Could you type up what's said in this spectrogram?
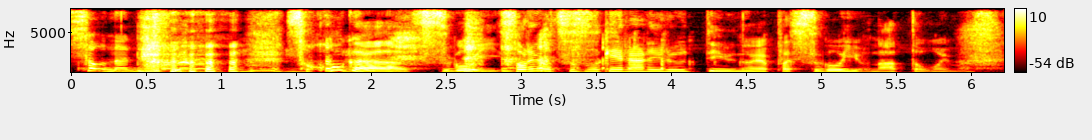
そうなんですよ。そこがすごい、それを続けられるっていうのはやっぱりすごいよなと思います。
